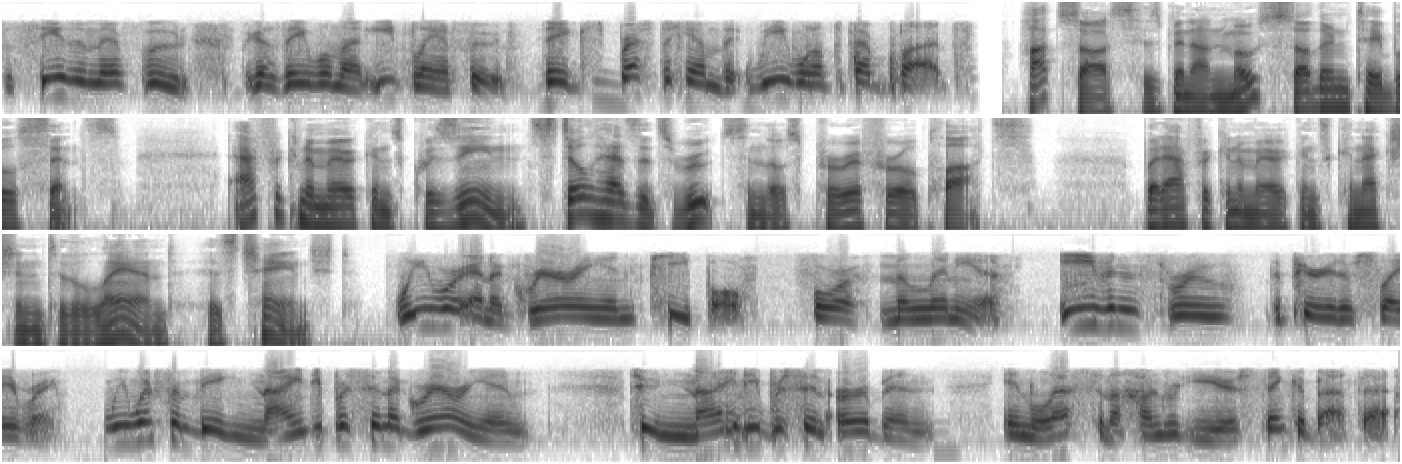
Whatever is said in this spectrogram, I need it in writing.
to season their food because they will not eat bland food. They expressed to him that we want the pepper pods. Hot sauce has been on most southern tables since. African Americans' cuisine still has its roots in those peripheral plots, but African Americans' connection to the land has changed. We were an agrarian people for millennia, even through the period of slavery. We went from being 90% agrarian to 90% urban in less than 100 years. Think about that.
